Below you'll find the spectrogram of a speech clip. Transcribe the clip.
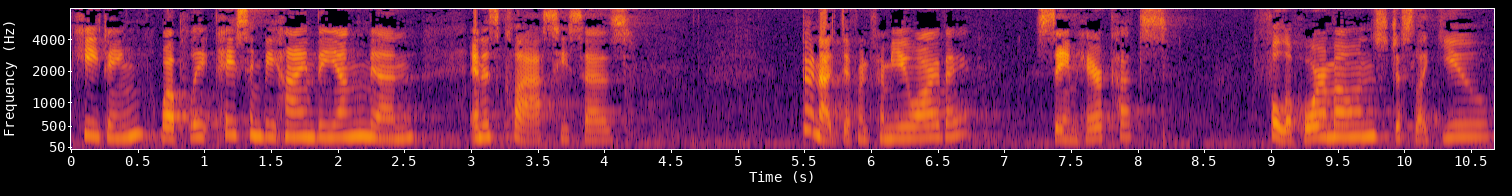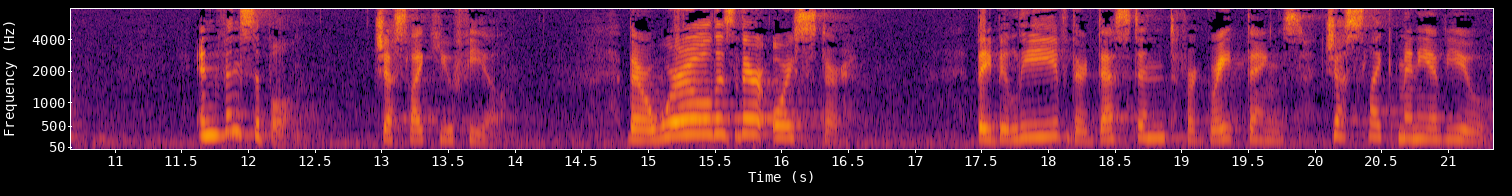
Keating, while pacing behind the young men in his class, he says, They're not different from you, are they? Same haircuts, full of hormones, just like you, invincible, just like you feel. Their world is their oyster. They believe they're destined for great things, just like many of you.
